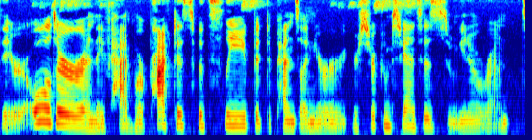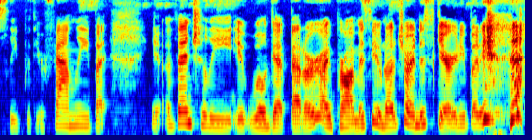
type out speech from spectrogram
they're older and they've had more practice with sleep it depends on your your circumstances you know around sleep with your family but you know eventually it will get better i promise you i'm not trying to scare anybody.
